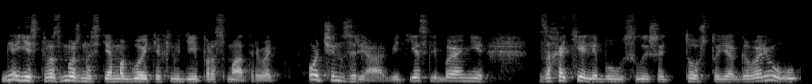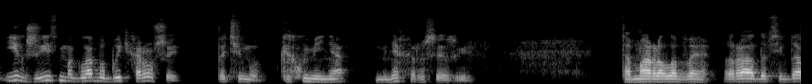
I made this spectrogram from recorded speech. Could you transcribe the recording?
У меня есть возможность, я могу этих людей просматривать. Очень зря. Ведь если бы они захотели бы услышать то, что я говорю, их жизнь могла бы быть хорошей. Почему? Как у меня. У меня хорошая жизнь. Тамара Лаве. Рада всегда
